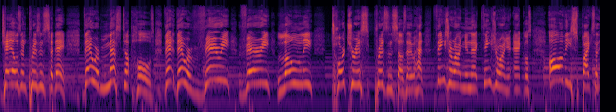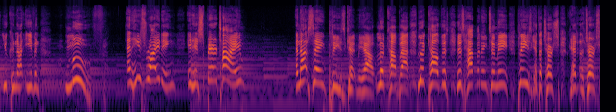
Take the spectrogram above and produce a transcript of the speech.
jails and prisons today. They were messed up holes. They, they were very, very lonely, torturous prison cells that had things around your neck, things around your ankles, all these spikes that you could not even move. And he's writing in his spare time and not saying, please get me out. Look how bad, look how this is happening to me. Please get the church, get the church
